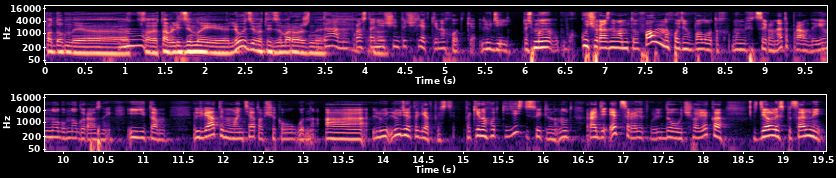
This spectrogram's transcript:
подобные э, ну, там ледяные люди вот эти замороженные. Да, ну просто а. они очень тысячелеткие находки людей. То есть мы кучу разной мамонтовой фауны находим в болотах мумифицированной, это правда, ее много-много разной. И там львя едят и мамонтят вообще кого угодно. А лю- люди это редкость. Такие находки есть действительно. Ну, ради Эдси, ради этого ледового человека сделали специальный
